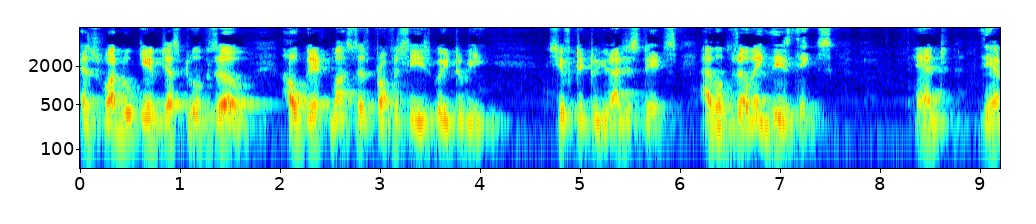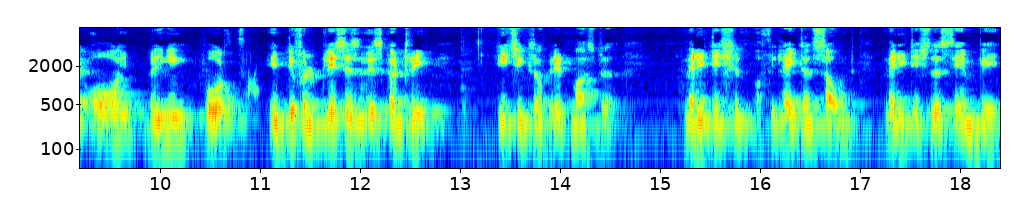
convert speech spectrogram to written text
as one who came just to observe how great master's prophecy is going to be shifted to United States. I'm observing these things. And they are all bringing forth in different places in this country teachings of great master, meditation of the light and sound, meditation the same way,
